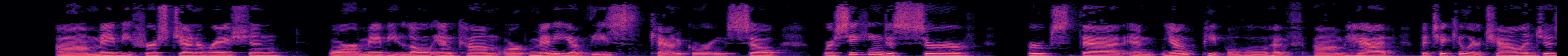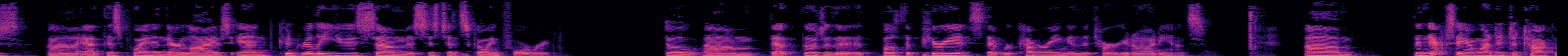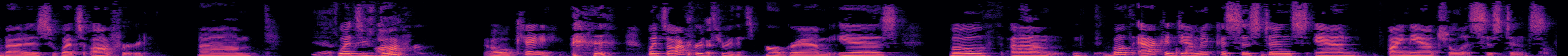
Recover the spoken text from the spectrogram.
uh, maybe first generation or maybe low income or many of these categories. So we're seeking to serve groups that and young people who have um, had particular challenges uh, at this point in their lives and could really use some assistance going forward. So um, that those are the both the periods that we're covering and the target audience. Um, the next thing I wanted to talk about is what's offered. Um, yes, what's offered? Okay, what's offered through this program is both um, both academic assistance and financial assistance,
